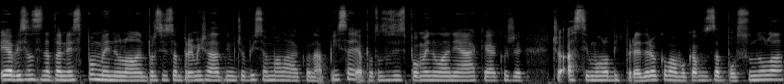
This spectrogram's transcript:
ja by som si na to nespomenula, len proste som premýšľala nad tým, čo by som mala ako napísať a potom som si spomenula nejaké, akože, čo asi mohlo byť pred rokom alebo kam som sa posunula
